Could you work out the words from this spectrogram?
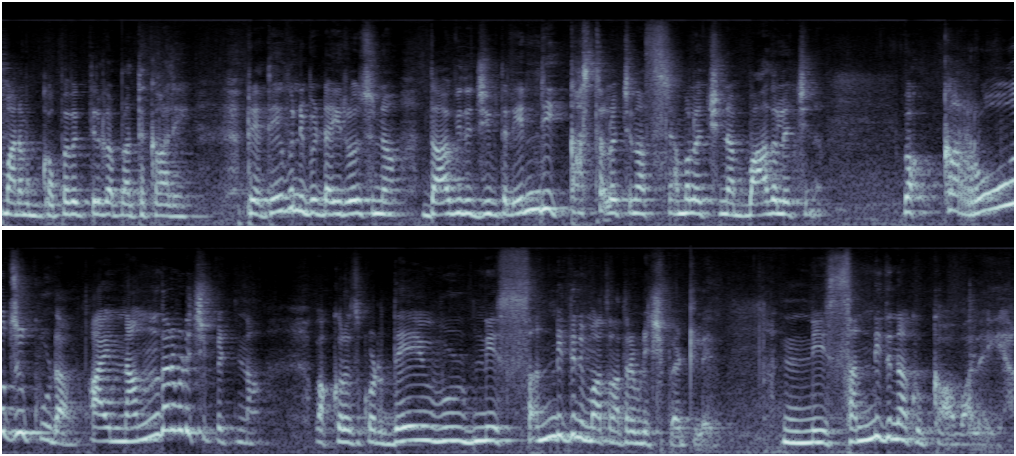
మనం గొప్ప వ్యక్తులుగా బ్రతకాలి. ప్రియ దేవుని బిడ్డ ఈ రోజున దావిదు జీవితంలో ఎన్ని కష్టాలు వచ్చినా శ్రమలు వచ్చినా బాధలు వచ్చినా ఒక్క రోజు కూడా ఆయన అందరూ విడిచిపెట్టిన ఒక్కరోజు కూడా దేవుడిని సన్నిధిని మాత్రం అతను విడిచిపెట్టలేదు. నీ సన్నిధి నాకు కావాలయ్యా.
